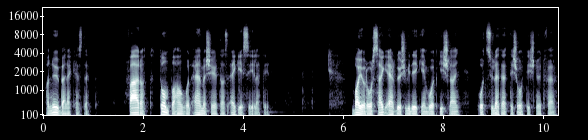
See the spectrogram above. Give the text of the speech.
A nő belekezdett. Fáradt, tompa hangon elmesélte az egész életét. Bajorország erdős vidékén volt kislány, ott született és ott is nőtt fel.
